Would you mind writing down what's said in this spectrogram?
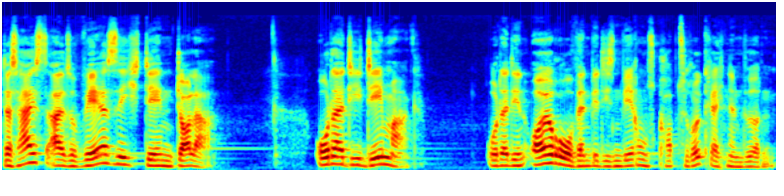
Das heißt also, wer sich den Dollar oder die D-Mark oder den Euro, wenn wir diesen Währungskorb zurückrechnen würden,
